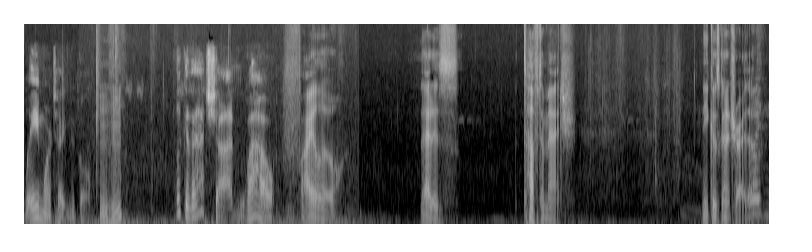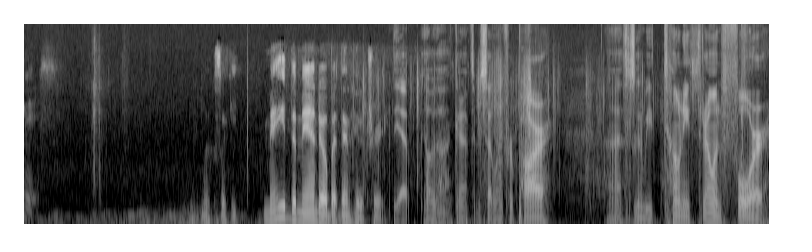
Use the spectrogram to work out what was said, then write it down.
way more technical. Mm-hmm. Look at that shot. Wow. Philo, that is tough to match. Nico's gonna try though. Goodness. Looks like he made the Mando, but then hit a tree. Yep, oh, uh, gonna have to be settling for par. Uh, this is gonna be Tony throwing four.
